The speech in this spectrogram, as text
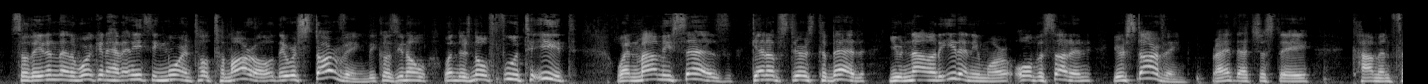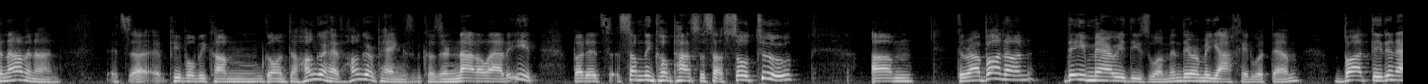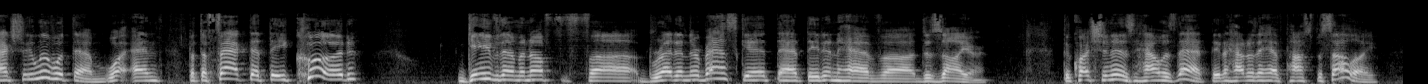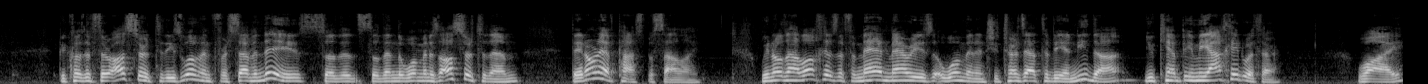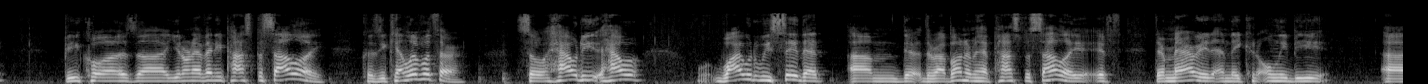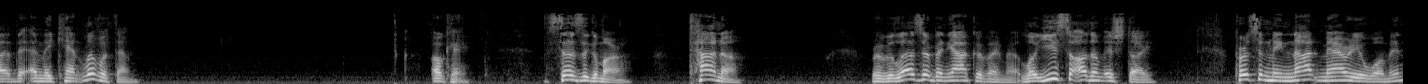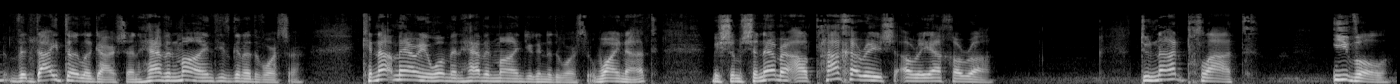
So they didn't. They weren't going to have anything more until tomorrow. They were starving because you know when there's no food to eat, when mommy says get upstairs to bed, you're not allowed to eat anymore. All of a sudden you're starving, right? That's just a common phenomenon it's uh, people become go into hunger, have hunger pangs because they're not allowed to eat. But it's something called pasasa. So too, um, the rabbanon they married these women. They were meyached with them, but they didn't actually live with them. What and but the fact that they could gave them enough uh, bread in their basket that they didn't have uh, desire. The question is, how is that? They, how do they have paspasaloi? Because if they're usher to these women for seven days, so that, so then the woman is usher to them, they don't have pas basalai. We know the halach is if a man marries a woman and she turns out to be a nida, you can't be miyachid with her. Why? Because uh, you don't have any pas basaloi, because you can't live with her. So how do you, how, why would we say that um, the, the rabbanim have pas basaloi if they're married and they can only be, uh, the, and they can't live with them? Okay. Says the Gemara. Tana. Rabbi Lezer ben Yaakov Eimer. Lo yisa adam ishtai. Person may not marry a woman, v'daita lagarsha, and have in mind he's going to divorce her. Cannot marry a woman, have in mind you're going to divorce her. Why not? Mishum shenemer al tacharesh al Do not plot evil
